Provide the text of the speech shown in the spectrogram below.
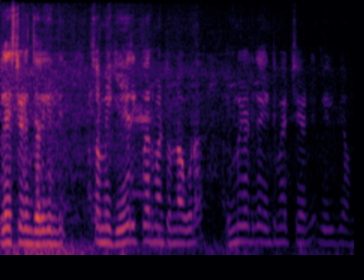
place చేయడం జరిగింది. సో మీకు ఏ రిక్వైర్మెంట్ ఉన్నా కూడా ఇమ్మీడియట్గా ఇంటిమేట్ చేయండి. విల్ బీ ఆన్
